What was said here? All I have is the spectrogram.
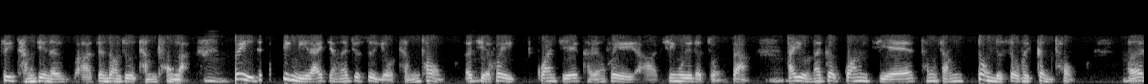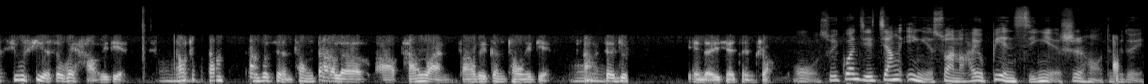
最常见的啊症状就是疼痛了。嗯所以这个病理来讲呢，就是有疼痛，而且会关节可能会啊轻微的肿胀，还有那个关节通常动的时候会更痛，而休息的时候会好一点。然后通常上不是很痛，到了啊傍晚反而会更痛一点啊哦，这就是变的一些症状。哦，所以关节僵硬也算了，还有变形也是哈，对不对？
